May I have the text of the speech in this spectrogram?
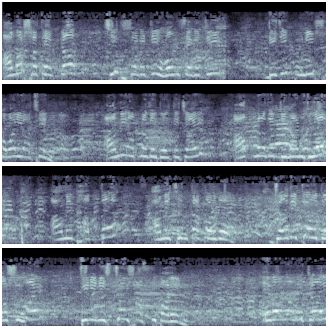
আমার সাথে একটা chief secretary home secretary DG police সবাই আছেন। আমি আপনাদের বলতে চাই, আপনাদের ডিমান্ডগুলো আমি ভাববো, আমি চিন্তা করব। যদি কেউ দোষী হয়, তিনি নিশ্চয়ই শাস্তি পাবেন। এবং আমি চাই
